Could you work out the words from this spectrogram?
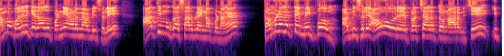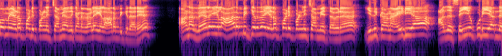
நம்ம பதிலுக்கு ஏதாவது பண்ணி ஆகணுமே அப்படின்னு சொல்லி அதிமுக சார்பில் என்ன பண்ணாங்க? தமிழகத்தை மீட்போம் அப்படின்னு சொல்லி அவங்க ஒரு பிரச்சாரத்தை ஒன்று ஆரம்பிச்சு இப்பவுமே எடப்பாடி பழனிசாமி அதுக்கான வேலைகளை ஆரம்பிக்கிறாரு. ஆனா வேலைகளை ஆரம்பிக்கிறதா எடப்பாடி பழனிசாமியை தவிர இதுக்கான ஐடியா அதை செய்யக்கூடிய அந்த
